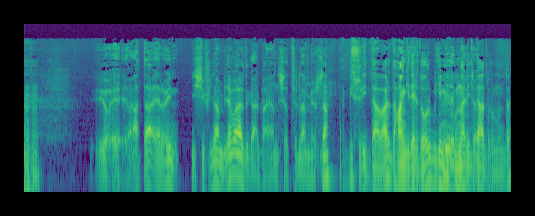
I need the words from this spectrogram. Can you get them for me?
Hı hı. E, hatta eroin işi falan bile vardı galiba yanlış hatırlamıyorsam. bir sürü iddia vardı. Hangileri doğru bilinmiyor. Bilinmiyor Bunlar tabii. iddia durumunda.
